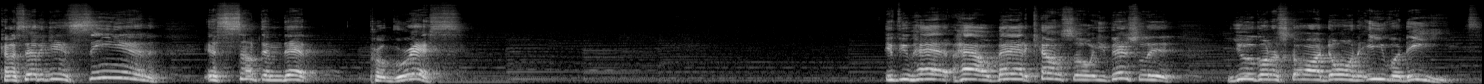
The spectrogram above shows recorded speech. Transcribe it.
Can I say it again? Sin is something that progress. If you have, have bad counsel, eventually you're going to start doing evil deeds.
